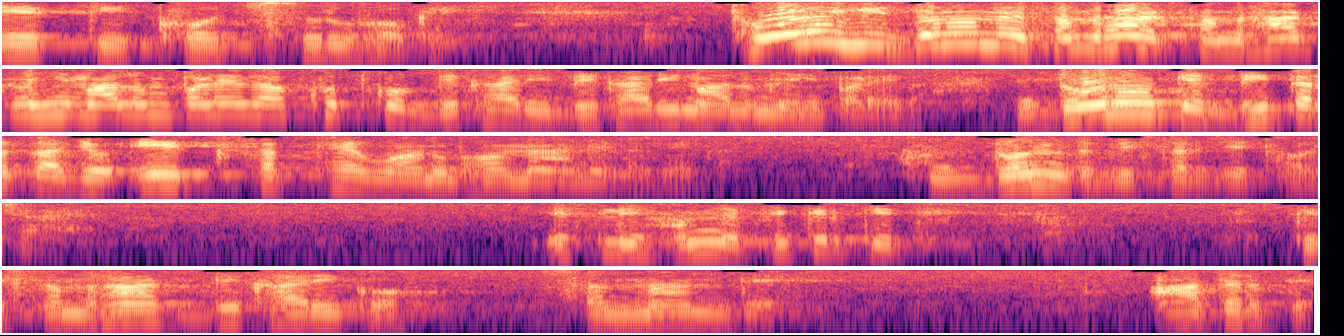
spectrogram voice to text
एक की खोज शुरू हो गई। थोड़े ही दिनों में सम्राट सम्राट नहीं मालूम पड़ेगा, खुद को भिखारी भिखारी मालूम नहीं पड़ेगा। दोनों के भीतर का जो एक सत्य है, वो अनुभव में आने लगेगा। द्वंद विसर्जित हो जाएगा इसलिए हमने फ़िक्र की थी कि सम्राट भिखारी को सम्मान दे, आदर दे।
